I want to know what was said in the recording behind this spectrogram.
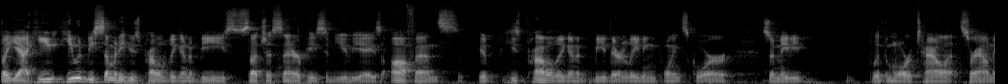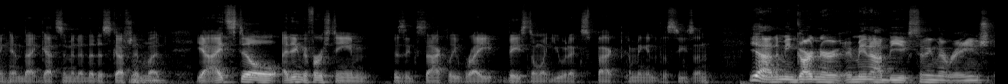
But yeah, he he would be somebody who's probably going to be such a centerpiece of UVA's offense. He- He's probably going to be their leading point scorer. So maybe with the more talent surrounding him, that gets him into the discussion. Mm-hmm. But yeah, I still I think the first team is exactly right based on what you would expect coming into the season. yeah. And I mean Gardner, it may not be extending the range,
